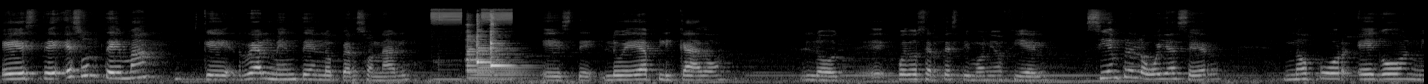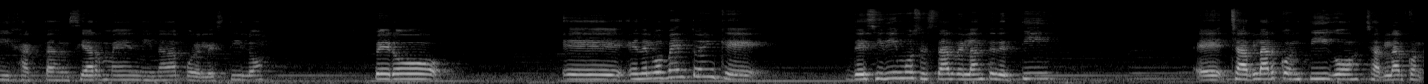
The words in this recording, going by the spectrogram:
Este es un tema que realmente en lo personal este, lo he aplicado, lo, eh, puedo ser testimonio fiel, siempre lo voy a hacer no por ego ni jactanciarme ni nada por el estilo, pero eh, en el momento en que decidimos estar delante de ti, eh, charlar contigo, charlar con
